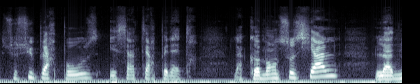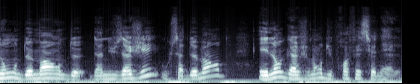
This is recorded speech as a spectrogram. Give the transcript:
se superposent et s'interpénètrent. La commande sociale, la non-demande d'un usager ou sa demande, et l'engagement du professionnel.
